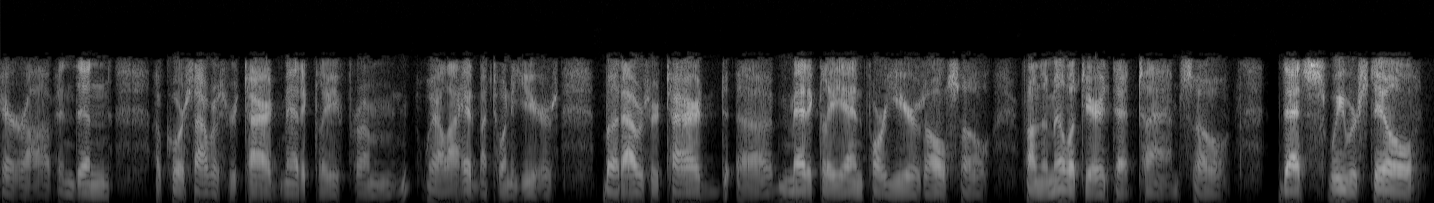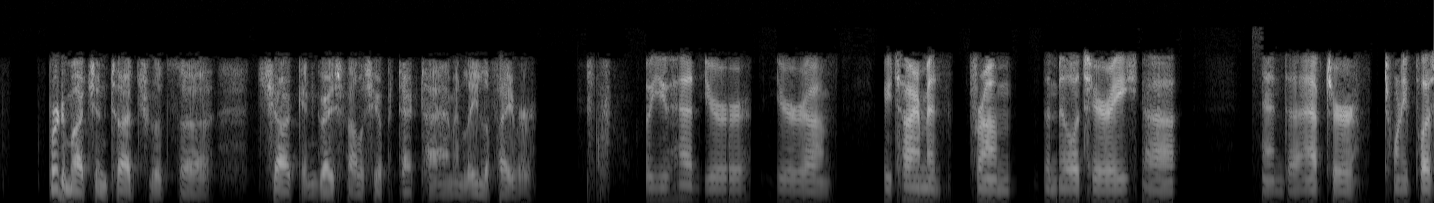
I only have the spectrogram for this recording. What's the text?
care of, and then of course I was retired medically from well I had my 20 years but I was retired uh, medically and for years also from the military at that time. So that's we were still pretty much in touch with uh, Chuck and Grace Fellowship at that time and Lee LeFevre. So you had your your um, retirement from the military, uh, and uh, after 20 plus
